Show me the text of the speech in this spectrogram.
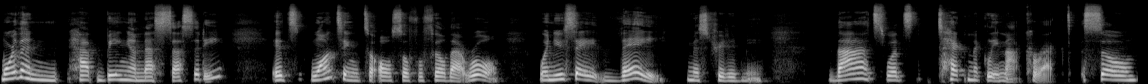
More than ha- being a necessity it's wanting to also fulfill that role. When you say they mistreated me, that's what's technically not correct. So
